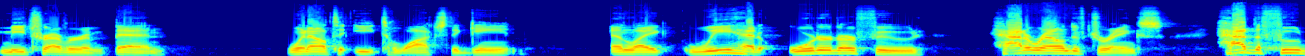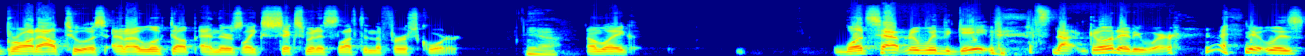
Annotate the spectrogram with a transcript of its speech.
Me, Trevor, and Ben went out to eat to watch the game, and like we had ordered our food, had a round of drinks, had the food brought out to us, and I looked up and there's like six minutes left in the first quarter. Yeah. I'm like, what's happening with the game? it's not going anywhere. and it was,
